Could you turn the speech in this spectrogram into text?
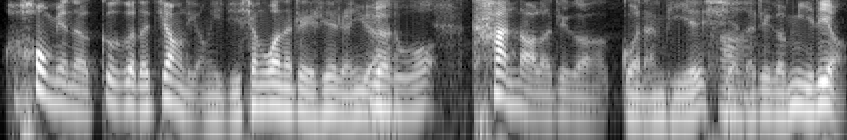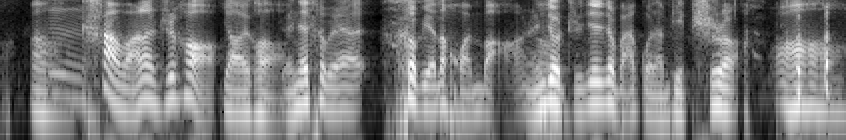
后面的各个的将领以及相关的这些人员阅员读，看到了这个果丹皮写的这个密令，嗯，嗯，看完了之后，咬一口，人家特别特别的环保，人就直接就把果丹皮吃了，哦，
